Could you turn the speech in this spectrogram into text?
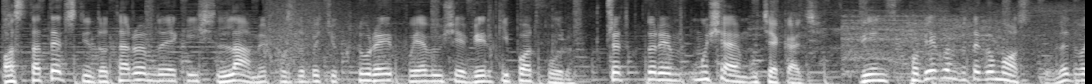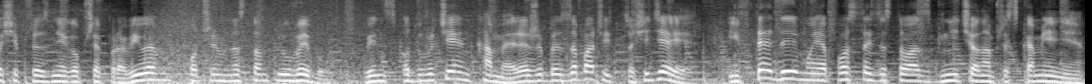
Ostatecznie dotarłem do jakiejś lamy, po zdobyciu której pojawił się wielki potwór, przed którym musiałem uciekać. Więc pobiegłem do tego mostu, ledwo się przez niego przeprawiłem, po czym nastąpił wybuch, więc odwróciłem kamerę, żeby zobaczyć co się dzieje. I wtedy moja postać została zgnieciona przez kamienie.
